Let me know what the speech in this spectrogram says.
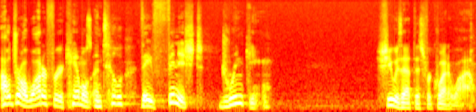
I'll draw water for your camels until they've finished drinking. She was at this for quite a while.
